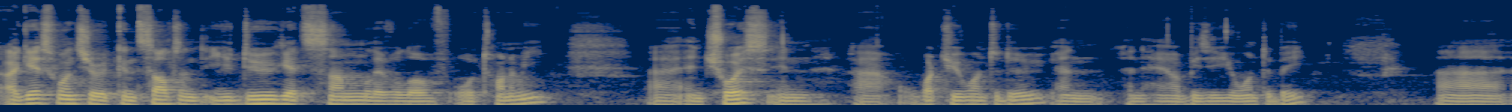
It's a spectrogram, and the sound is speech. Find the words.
I guess once you're a consultant, you do get some level of autonomy uh, and choice in uh, what you want to do and, and how busy you want to be. Uh,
